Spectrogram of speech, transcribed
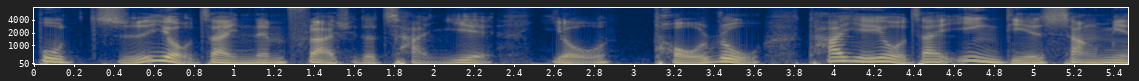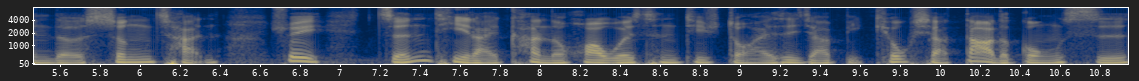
不只有在 NAND Flash 的产业有。投入，它也有在硬碟上面的生产，所以整体来看的话，Western Digital 还是一家比 QXA 大的公司。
